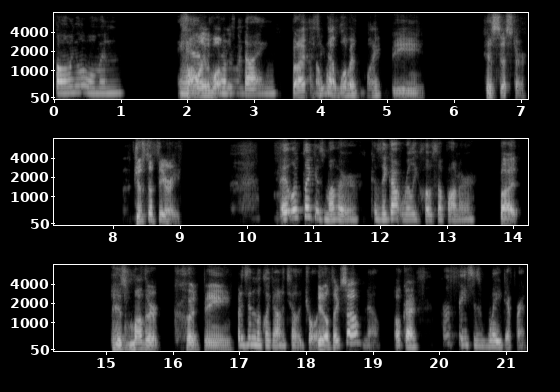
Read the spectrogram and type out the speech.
Following the woman. And Following the woman. Dying. but I think that woman might be his sister. Just a theory, It looked like his mother because they got really close up on her, but his mother could be. but it didn't look like Anya Taylor-Joy. You don't think so? No, Okay. her face is way different.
